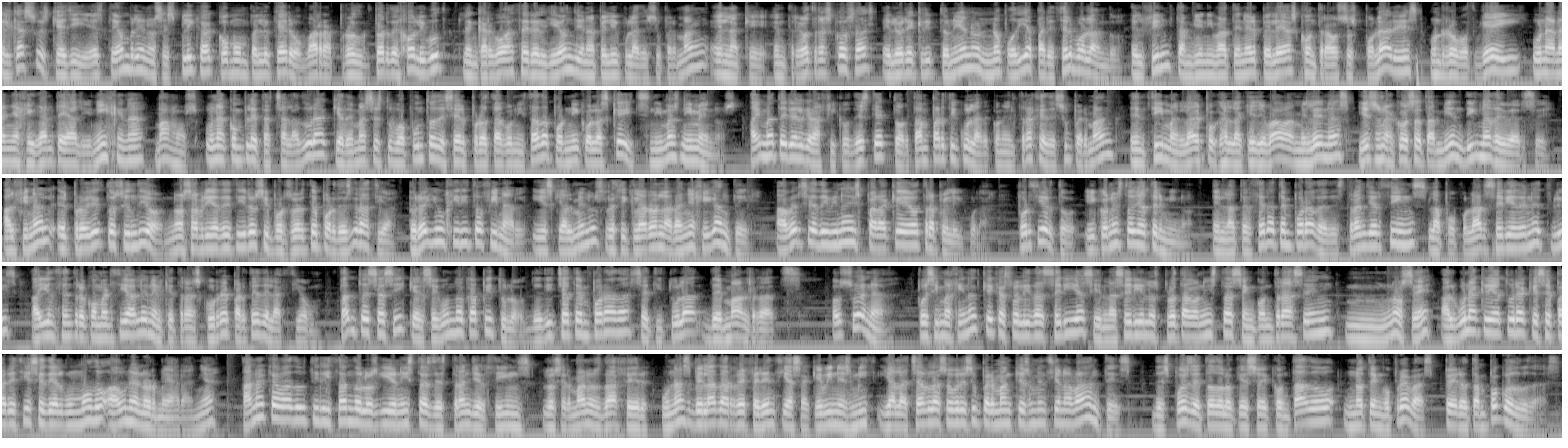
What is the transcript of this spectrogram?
El caso es que allí este hombre nos explica cómo un peluquero barra productor de Hollywood le encargó hacer el guion de una película de Superman en la que, entre otras cosas, el héroe kryptoniano no podía aparecer volando. El film también iba a tener peleas contra osos polares, un robot gay, una araña gigante alienígena, vamos, una completa chaladura que además estuvo a punto de ser protagonizada por Nicolas Cage, ni más ni menos. Hay material gráfico de este actor tan particular con el traje de Superman, encima en la época en la que llevaba melenas, y es una cosa también digna de verse. Al final el proyecto se hundió, no sabría deciros si por suerte o por desgracia, pero hay un girito final, y es que al menos reciclaron la araña gigante. A ver si adivináis para qué otra película. Por cierto, y con esto ya termino, en la tercera temporada de Stranger Things, la popular serie de Netflix, hay un centro comercial en el que transcurre parte de la acción. Tanto es así que el segundo capítulo de dicha temporada se titula The Mallrats. ¿Os suena? Pues imaginad qué casualidad sería si en la serie los protagonistas se encontrasen, mmm, no sé, alguna criatura que se pareciese de algún modo a una enorme araña. Han acabado utilizando los guionistas de Stranger Things, los hermanos Duffer, unas veladas referencias a Kevin Smith y a la charla sobre Superman que os mencionaba antes. Después de todo lo que os he contado, no tengo pruebas, pero tampoco dudas.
